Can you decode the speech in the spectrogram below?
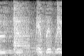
Oh,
